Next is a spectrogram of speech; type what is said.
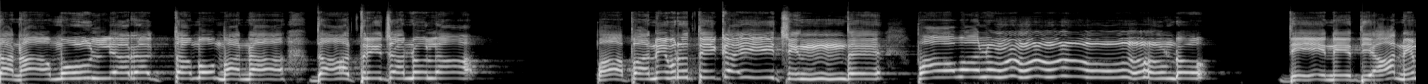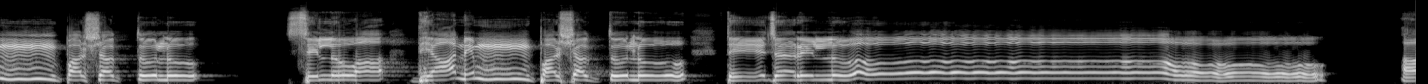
తన మూల్య రక్తము మన దాత్రిజనుల పాప నివృత్తికై చిందే పావనుండు. దీని ధ్యానింప శక్తులు సిలువ ధ్యానిం పశక్తులు తేజరిల్లు. ఆ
